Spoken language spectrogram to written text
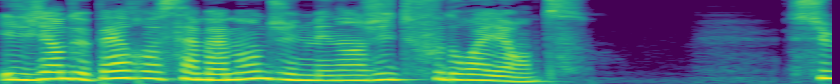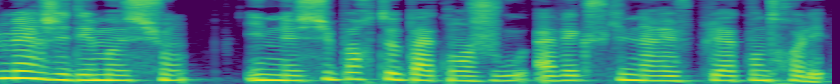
Il vient de perdre sa maman d'une méningite foudroyante. Submergé d'émotions, il ne supporte pas qu'on joue avec ce qu'il n'arrive plus à contrôler.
